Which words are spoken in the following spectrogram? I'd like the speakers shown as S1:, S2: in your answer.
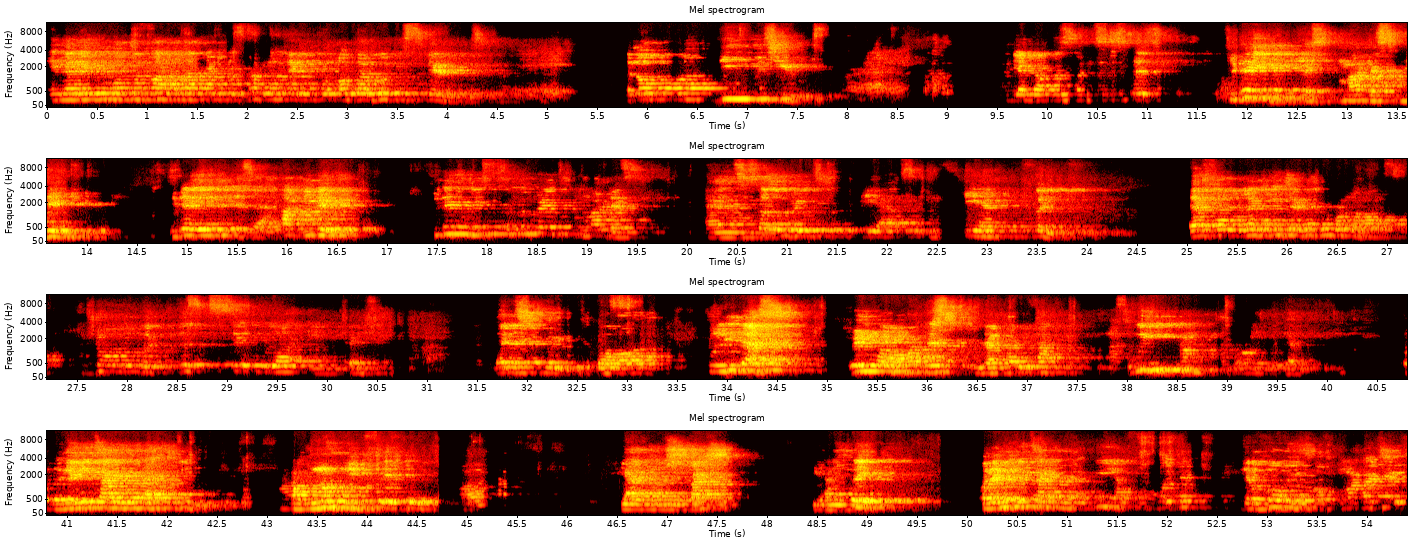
S1: In the name of the Father, and the Son, and of the Holy Spirit. The Lord be with you. And Dear brothers and sisters, today is Mother's Day. Today is a happy day. Today we celebrate mothers and celebrate their sincere faith. Therefore, let each and every one of us join with this singular intention. Let us pray to God to lead us, bring our mothers to the altar as we come along together. For the many times that we have not been faithful to our we are instruction, we are faith. For the many times that we have supported the voice of Mother Church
